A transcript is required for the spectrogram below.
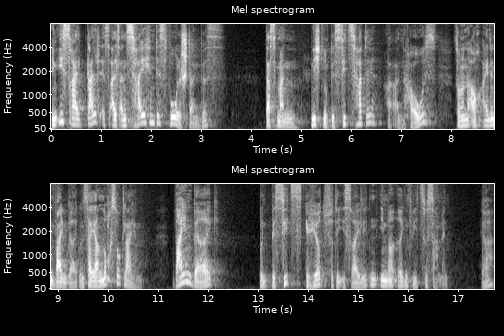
In Israel galt es als ein Zeichen des Wohlstandes, dass man nicht nur Besitz hatte, ein Haus, sondern auch einen Weinberg und sei er noch so klein. Weinberg und Besitz gehört für die Israeliten immer irgendwie zusammen. Ja,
